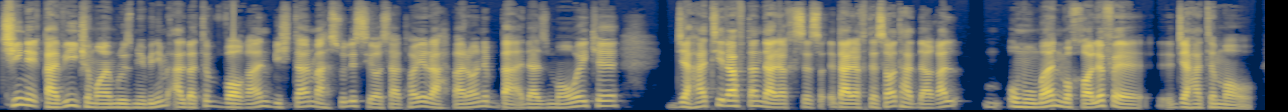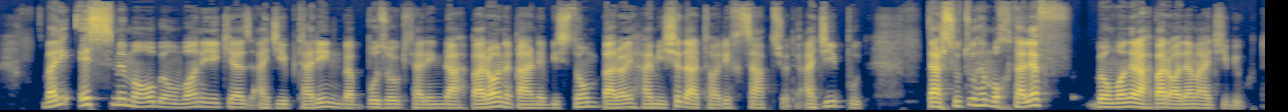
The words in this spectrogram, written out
چین قوی که ما امروز می‌بینیم البته واقعا بیشتر محصول سیاست های رهبران بعد از ماوه که جهتی رفتن در, در اقتصاد حداقل عموما مخالف جهت ماو ولی اسم ماو به عنوان یکی از عجیبترین و بزرگترین رهبران قرن بیستم برای همیشه در تاریخ ثبت شده. عجیب بود. در سطوح مختلف به عنوان رهبر آدم عجیبی بود.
